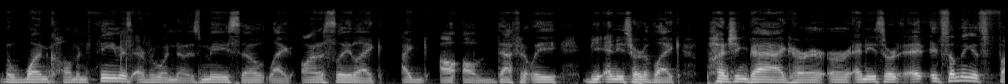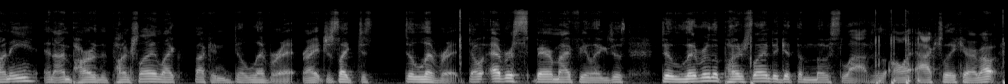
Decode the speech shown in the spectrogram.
the one common theme is everyone knows me. So like honestly, like I I'll, I'll, definitely be any sort of like punching bag or or any sort. Of, if something is funny and I'm part of the punchline, like fucking deliver it, right? Just like just deliver it. Don't ever spare my feelings. Just deliver the punchline to get the most laughs. Is all I actually care about.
